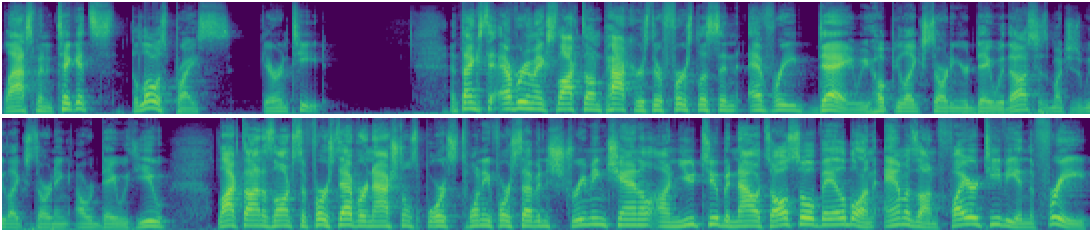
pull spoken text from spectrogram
Last minute tickets, the lowest price guaranteed. And thanks to everyone who makes Locked On Packers their first listen every day. We hope you like starting your day with us as much as we like starting our day with you. Locked On has launched the first ever national sports 24 7 streaming channel on YouTube, and now it's also available on Amazon Fire TV in the free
